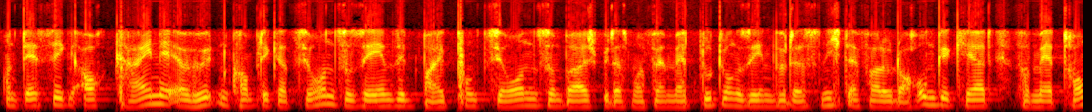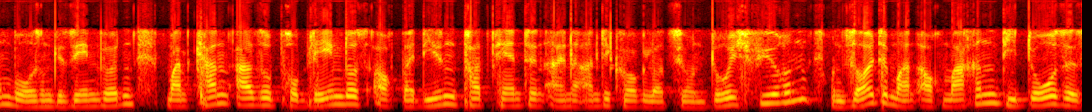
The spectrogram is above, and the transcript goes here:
und deswegen auch keine erhöhten Komplikationen zu sehen sind bei Punktionen zum Beispiel, dass man vermehrt Blutung sehen würde. Das ist nicht nicht der Fall oder auch umgekehrt vermehrt Thrombosen gesehen würden. Man kann also problemlos auch bei diesen Patienten eine Antikoagulation durchführen und sollte man auch machen. Die Dosis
